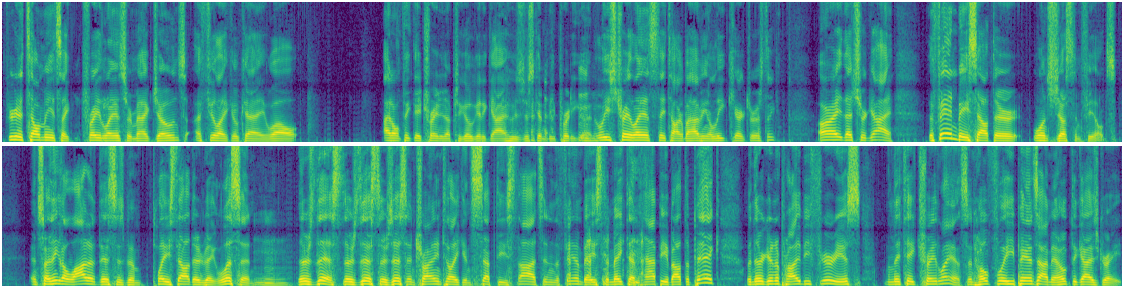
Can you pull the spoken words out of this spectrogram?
if you're going to tell me it's like Trey Lance or Mac Jones, I feel like okay, well. I don't think they traded up to go get a guy who's just going to be pretty good. At mm-hmm. least Trey Lance, they talk about having elite characteristic. All right, that's your guy. The fan base out there wants Justin Fields. And so I think a lot of this has been placed out there to be like, listen, mm-hmm. there's this, there's this, there's this, and trying to like incept these thoughts into the fan base to make them happy about the pick when they're going to probably be furious when they take Trey Lance. And hopefully he pans out. I mean, I hope the guy's great.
